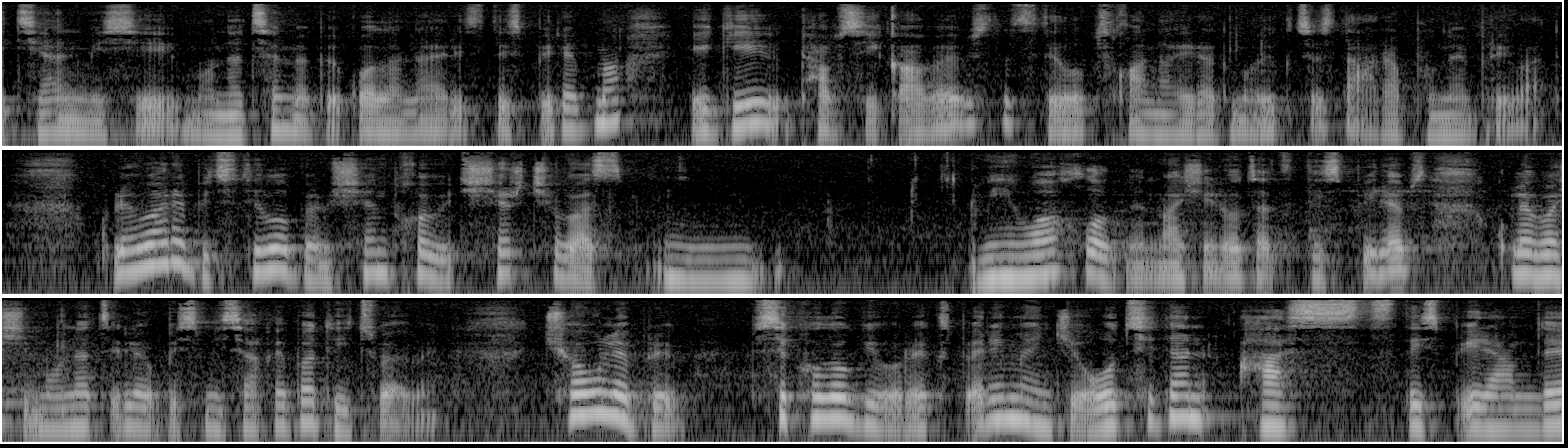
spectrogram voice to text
იციან მისი მონაცემები ყველანაირი დისპირებმა იგი თავს იკავებს და ცდილობს ხანაირად მოიქცეს და არაბუნებრივად კვლევარები ცდილობენ შემთხვევით შერჩევას მიუახლოვდნენ მაშინ როდესაც დისპირებს კვლევაში მონაწილეობის მისაღებად იწვევენ ჩაულებრივ ფსიქოლოგიურ ექსპერიმენტში 20-დან 100-ის პირამდე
